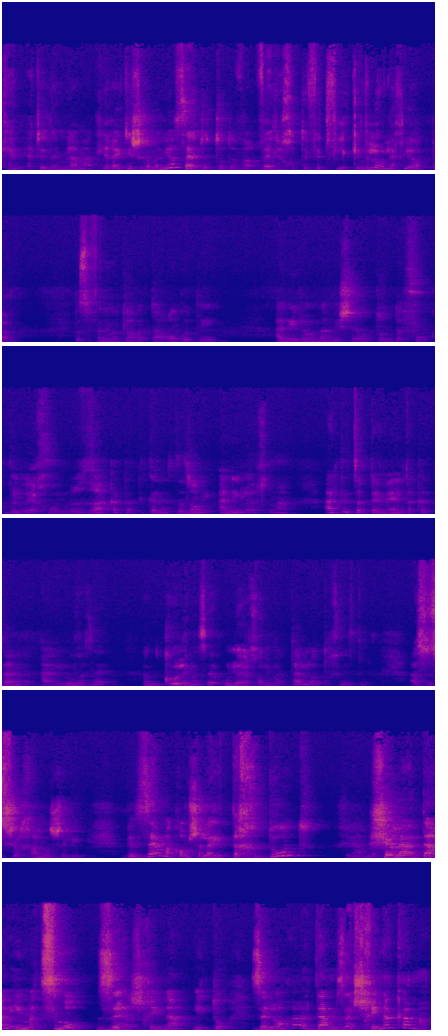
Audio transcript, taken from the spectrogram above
כן, אתם יודעים למה? כי ראיתי שגם אני עושה את אותו דבר, ואני חוטפת פליקים, ולא הולך לי עוד פעם. בסוף אני אומרת, למה תהרוג אותי? אני לעולם אשאר אותו דפוק ולא יכול. רק אתה תיכנס, תעזור לי, אני לא יכולה. אל תצפה מהילד הקטן, העלוב הזה, הגולם הזה, הוא לא יכול. אם אתה לא תכניס את. אז זה שלך, לא שלי. וזה המקום של ההתאחדות של, האדם עם עצמו. זה השכינה איתו. זה לא האדם, זה השכינה קמה.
